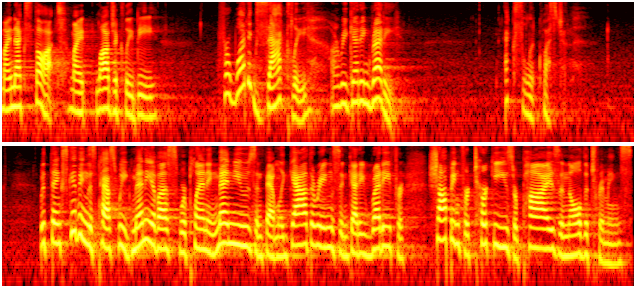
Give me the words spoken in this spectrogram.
My next thought might logically be for what exactly are we getting ready? Excellent question. With Thanksgiving this past week, many of us were planning menus and family gatherings and getting ready for shopping for turkeys or pies and all the trimmings.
